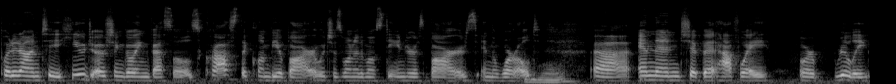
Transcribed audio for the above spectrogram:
put it onto huge ocean going vessels, cross the Columbia Bar, which is one of the most dangerous bars in the world, mm-hmm. uh, and then ship it halfway or really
